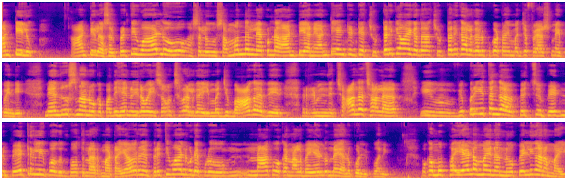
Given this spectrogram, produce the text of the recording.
ఆంటీలు ఆంటీలు అసలు ప్రతి వాళ్ళు అసలు సంబంధం లేకుండా ఆంటీ అని అంటే ఏంటంటే చుట్టరికమే కదా. చుట్టరికాలు కలుపుకోవటం ఈ మధ్య ఫ్యాషన్ అయిపోయింది. నేను చూస్తున్నాను ఒక పదిహేను ఇరవై సంవత్సరాలుగా ఈ మధ్య బాగా చాలా చాలా ఈ విపరీతంగా పెచ్చు పేట్రిల్లి పో పోతున్నారు అనమాట ఎవరు ప్రతి వాళ్ళు కూడా ఇప్పుడు నాకు ఒక నలభై ఏళ్ళు ఉన్నాయి అనుకోండి పోని. ఒక ముప్పై ఏళ్ళ అమ్మాయి నన్ను పెళ్ళిగానమ్మాయి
